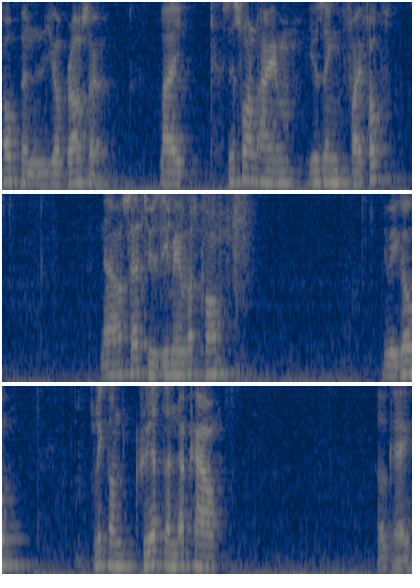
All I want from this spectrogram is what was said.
open your browser. Like this one I am using Firefox. Now set to gmail.com. Here we go. Click on create an account. Okay.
